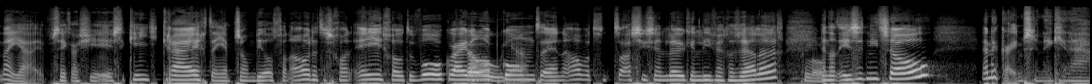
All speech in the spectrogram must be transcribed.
nou ja, zeker als je je eerste kindje krijgt en je hebt zo'n beeld van, oh, dat is gewoon één grote wolk waar je dan Oh, op komt. En oh, wat fantastisch en leuk en lief en gezellig. Klopt. En dan is het niet zo. En dan kan je misschien denken, nou,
